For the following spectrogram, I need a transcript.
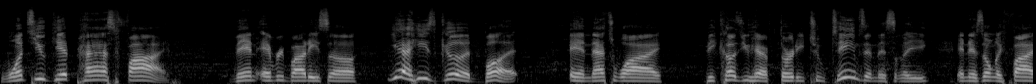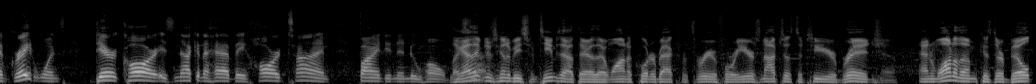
once you get past five, then everybody's uh yeah he's good, but and that's why because you have 32 teams in this league and there's only five great ones, Derek Carr is not going to have a hard time finding a new home. Like He's I think not. there's going to be some teams out there that want a quarterback for three or four years, not just a two-year bridge. And one of them, because they're built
